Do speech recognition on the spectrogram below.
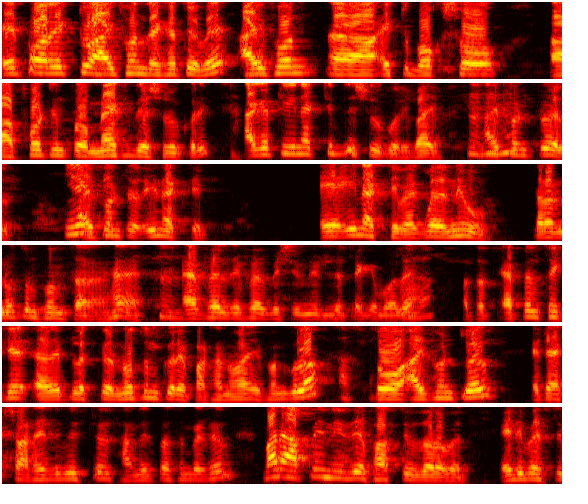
এরপর একটু আইফোন দেখাতে হবে। আইফোন একটু বক্স ফোরটিন প্রো ম্যাক্স দিয়ে শুরু করি। আগে একটু ইনঅ্যাক্টিভ দিয়ে শুরু করি ভাই। IPhone twelve iPhone twelve inactive inactive একবারে নিউ তারা নতুন ফোন ছাড়া হ্যাঁ। অ্যাপেল রিফারবিশ ইউনিট যেটাকে বলে। হ্যাঁ, অর্থাৎ অ্যাপেল থেকে রিপ্লেস করে নতুন করে পাঠানো হয় এই ফোনগুলো আচ্ছা। তো আইফোন টুয়েলভ এটা একশো আঠাশ GB storage hundred percent battery মানে আপনি নিজে ফার্স্ট ইউজার হবেন। এই ডিভাইসটি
